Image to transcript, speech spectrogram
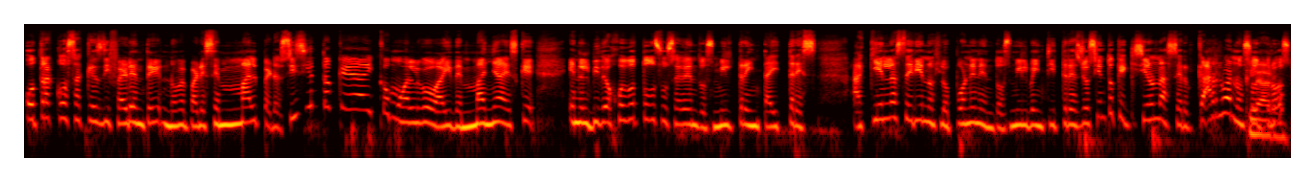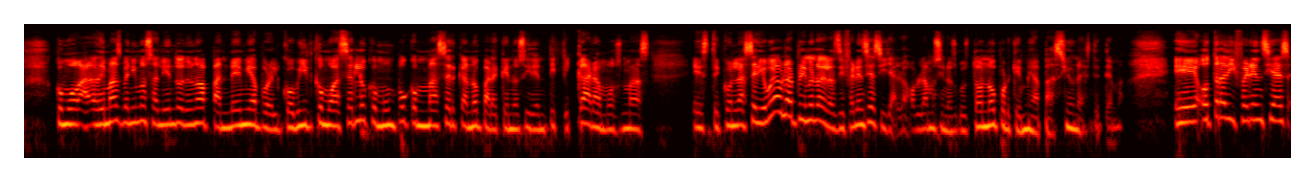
Otra cosa que es diferente, no me parece mal, pero sí siento que hay como algo ahí de maña, es que en el videojuego todo sucede en 2033. Aquí en la serie nos lo ponen en 2023. Yo siento que quisieron acercarlo a nosotros, como además venimos saliendo de una pandemia por el COVID, como hacerlo como un poco más cercano para que nos identificáramos más este, con la serie. Voy a hablar primero de las diferencias y ya luego hablamos si nos gustó o no, porque me apasiona este tema. Eh, otra diferencia es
